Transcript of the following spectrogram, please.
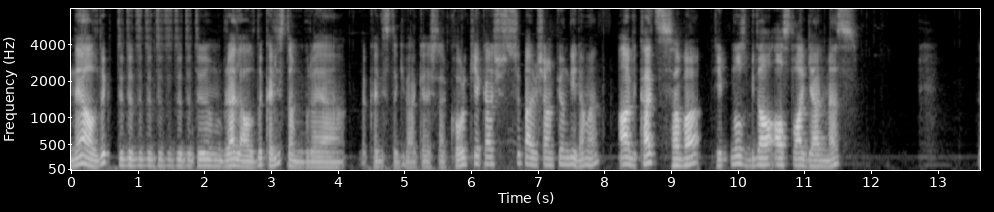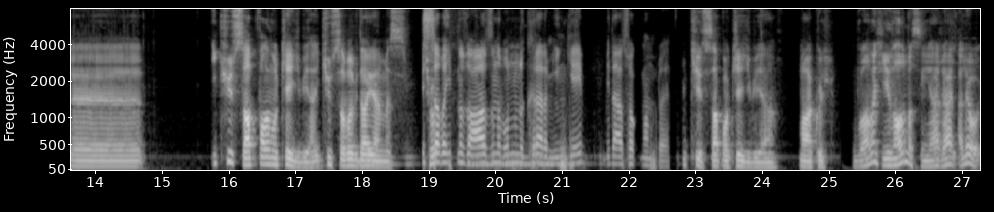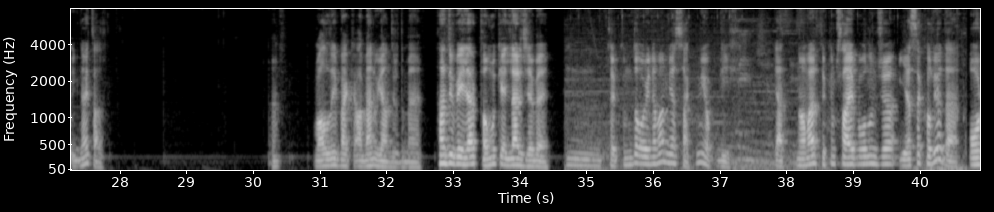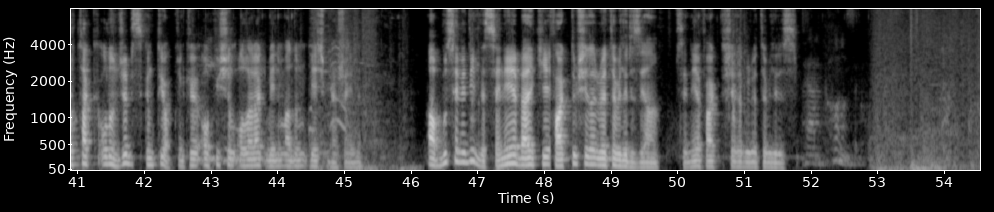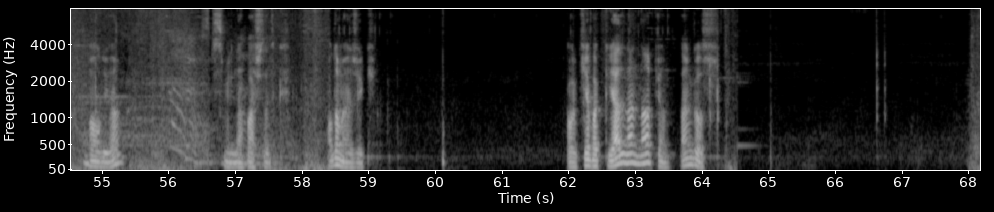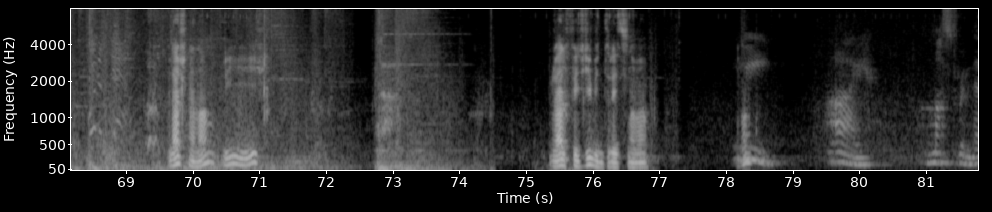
Ne aldık? Dı Brel aldı. Kalista mı buraya? Kalista gibi arkadaşlar. Korki'ye karşı süper bir şampiyon değil ama. Abi kaç sabah hipnoz bir daha asla gelmez. Ee, 200 sub falan okey gibi ya. 200 sabah bir daha gelmez. 200 Çok... sabah hipnozu ağzını burnunu kırarım ingeyip bir daha sokmam buraya. 200 sub okey gibi ya. Makul. Bu ama heal almasın ya. Real. Alo Ignite al. Vallahi bak ben uyandırdım he. Hadi beyler pamuk eller cebe. Hmm, takımda oynamam yasak mı? Yok değil. Ya normal takım sahibi olunca yasak oluyor da ortak olunca bir sıkıntı yok. Çünkü official olarak benim adım geçmiyor şeyde. Abi bu sene değil de seneye belki farklı bir şeyler üretebiliriz ya. Seneye farklı şeyler üretebiliriz. Ne oluyor? Bismillah başladık. O da mı ölecek? Korkuya bak gel lan ne yapıyorsun? Dangos. Flash ne lan? İyi. Real feci bir trade'sin ama.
